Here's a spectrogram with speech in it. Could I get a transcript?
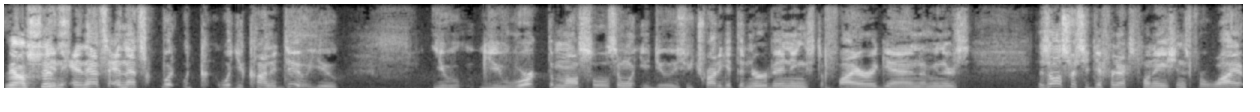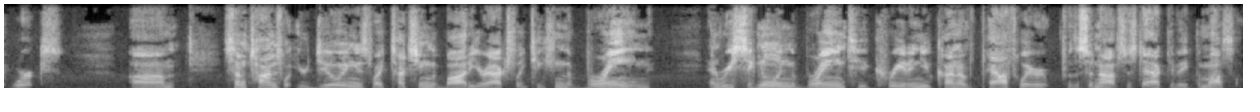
now since and, and that's and that's what what you kind of do. You you you work the muscles, and what you do is you try to get the nerve endings to fire again. I mean, there's there's all sorts of different explanations for why it works. Um, sometimes what you're doing is by touching the body, you're actually teaching the brain and resignaling the brain to create a new kind of pathway for the synapses to activate the muscle.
